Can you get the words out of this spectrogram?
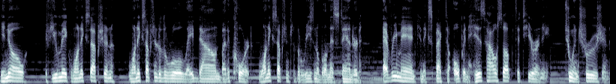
You know, if you make one exception, one exception to the rule laid down by the court, one exception to the reasonableness standard, every man can expect to open his house up to tyranny, to intrusion,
